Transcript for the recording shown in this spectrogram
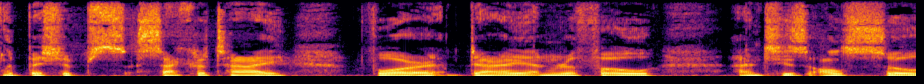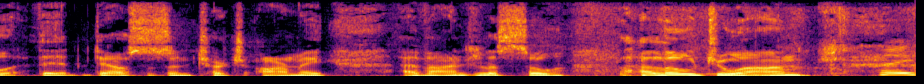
the Bishop's Secretary for Derry and Raphoe, and she's also the Diocesan Church Army Evangelist. So, hello, Joanne. Hi,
